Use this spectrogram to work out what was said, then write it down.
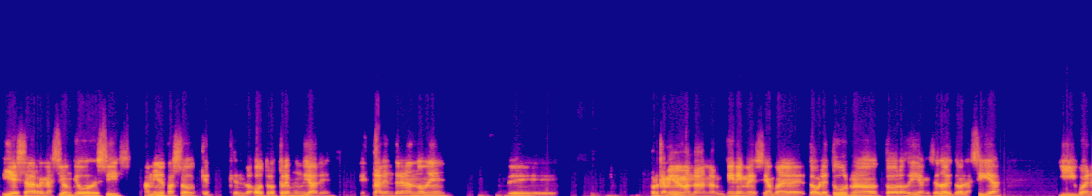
Y esa relación que vos decís, a mí me pasó que, en los otros tres mundiales, estar entrenándome, eh, porque a mí me mandaban la rutina y me decían, bueno, doble turno todos los días, que se doy, todo lo hacía. Y bueno,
